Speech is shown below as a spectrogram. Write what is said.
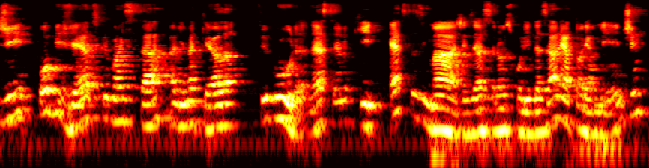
De objetos que vai estar ali naquela figura, né? sendo que essas imagens elas serão escolhidas aleatoriamente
